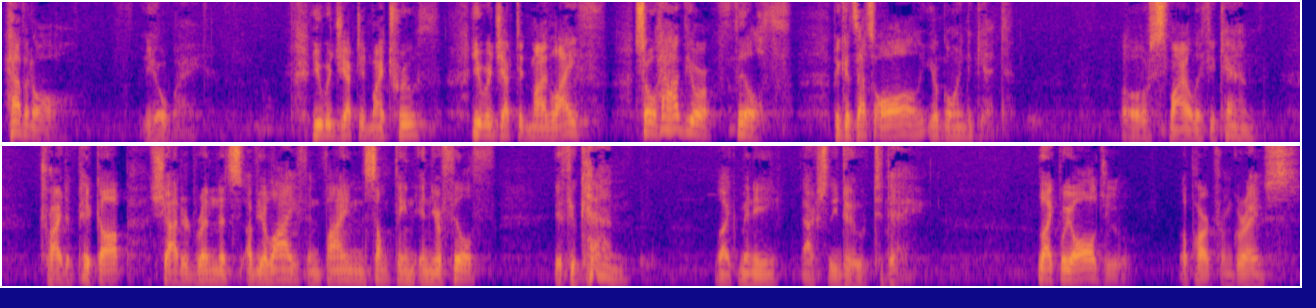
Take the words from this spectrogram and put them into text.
Have it all your way. You rejected my truth, you rejected my life, so have your filth, because that's all you're going to get. Oh, smile if you can. Try to pick up shattered remnants of your life and find something in your filth if you can, like many actually do today. Like we all do apart from grace.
